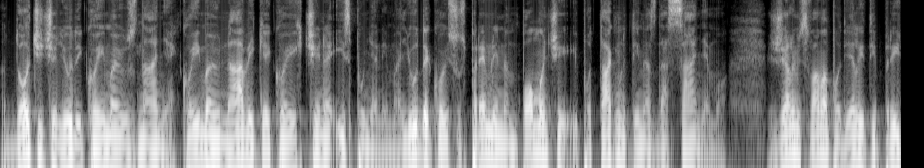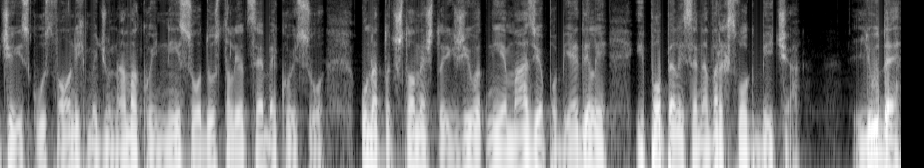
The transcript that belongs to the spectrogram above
Doći će ljudi koji imaju znanje, koji imaju navike koje ih čine ispunjenima, ljude koji su spremni nam pomoći i potaknuti nas da sanjamo. Želim s vama podijeliti priče i iskustva onih među nama koji nisu odustali od sebe, koji su, unatoč tome što ih život nije mazio, pobjedili i popeli se na vrh svog bića. Ljude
